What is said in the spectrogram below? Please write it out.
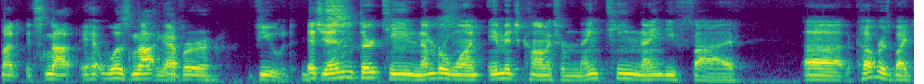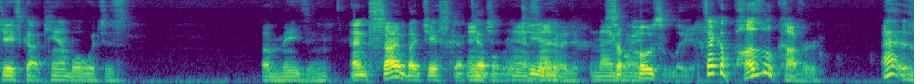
but it's not. It was not Yeah. ever viewed. It's Gen 13, number one, Image Comics from 1995. Uh, the cover is by J. Scott Campbell, which is amazing. and signed by J. Scott And- Campbell right yeah, here. supposedly, It's like a puzzle cover. That is,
